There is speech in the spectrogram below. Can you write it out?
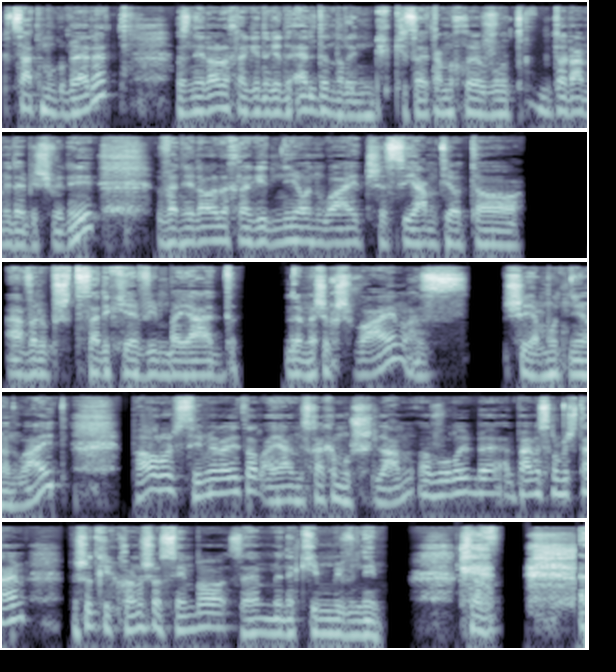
קצת מוגבלת, אז אני לא הולך להגיד נגיד אלדן רינג, כי זו הייתה מחויבות גדולה מדי בשבילי, ואני לא הולך להגיד ניאון ווייט שסיימתי אותו, אבל הוא פשוט עשה לי כאבים ביד למשך שבועיים, אז שימות Neon White. PowerWash Simulator היה המשחק המושלם עבורי ב-2022 פשוט כי כל מה שעושים בו זה מנקים מבנים. עכשיו אה,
